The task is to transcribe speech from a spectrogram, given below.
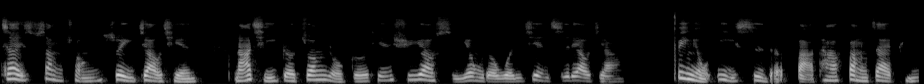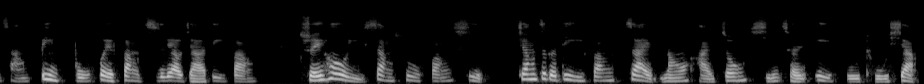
在上床睡觉前，拿起一个装有隔天需要使用的文件资料夹，并有意识的把它放在平常并不会放资料夹的地方。随后以上述方式将这个地方在脑海中形成一幅图像。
